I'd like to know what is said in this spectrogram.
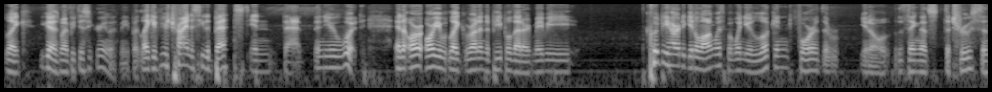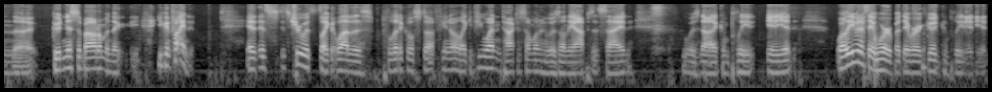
like you guys might be disagreeing with me, but like if you're trying to see the best in that, then you would. And or or you like run into people that are maybe could be hard to get along with, but when you're looking for the you know the thing that's the truth and the goodness about them, and the you can find it. it. It's it's true with like a lot of this political stuff, you know. Like if you went and talked to someone who was on the opposite side, who was not a complete idiot, well, even if they were, but they were a good complete idiot,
